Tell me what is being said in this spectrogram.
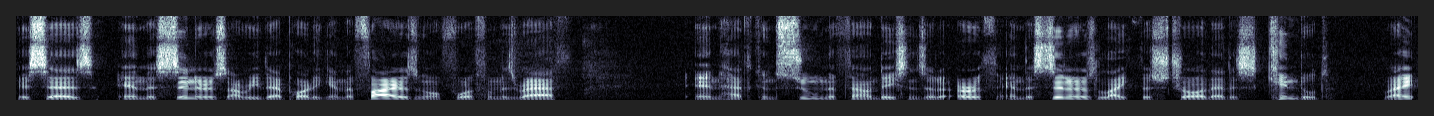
It says, And the sinners, I'll read that part again. The fire is going forth from his wrath and hath consumed the foundations of the earth, and the sinners like the straw that is kindled. Right?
